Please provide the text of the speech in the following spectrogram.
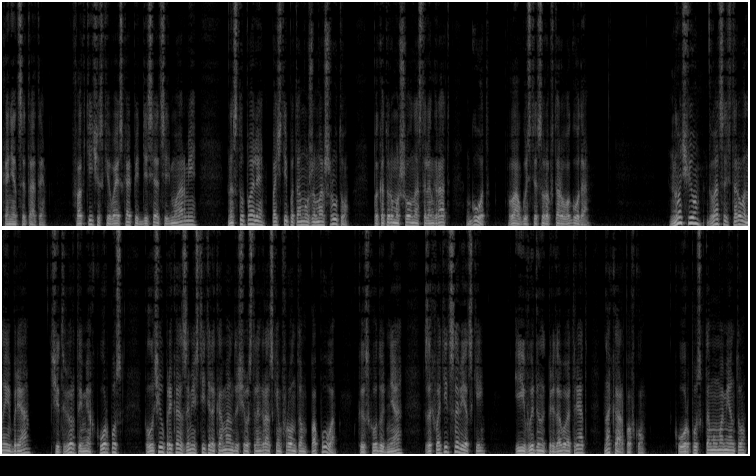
Конец цитаты. Фактически войска 57-й армии наступали почти по тому же маршруту, по которому шел на Сталинград год в августе 42 -го года. Ночью 22 ноября 4-й мехкорпус получил приказ заместителя командующего Сталинградским фронтом Попова к исходу дня захватить советский и выдвинуть передовой отряд на Карповку. Корпус к тому моменту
